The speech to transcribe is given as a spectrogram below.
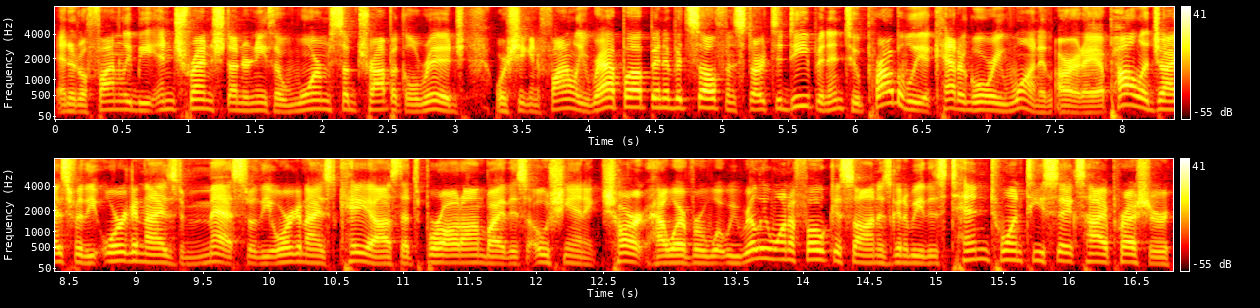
and it'll finally be entrenched underneath a warm subtropical ridge where she can finally wrap up in of itself and start to deepen into probably a category 1. All right, I apologize for the organized mess or the organized chaos that's brought on by this oceanic chart. However, what we really want to focus on is going to be this 1026 high pressure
